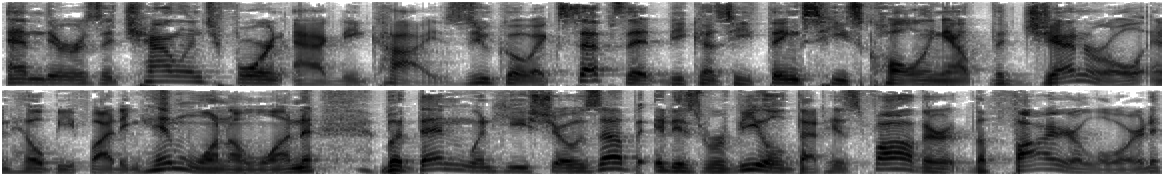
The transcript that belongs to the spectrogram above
and there is a challenge for an Agni Kai. Zuko accepts it because he thinks he's calling out the general and he'll be fighting him one on one. But then when he shows up, it is revealed that his father, the Fire Lord,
